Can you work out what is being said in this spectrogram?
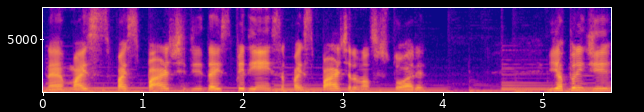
né? Mas faz parte de, da experiência, faz parte da nossa história. E aprendi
